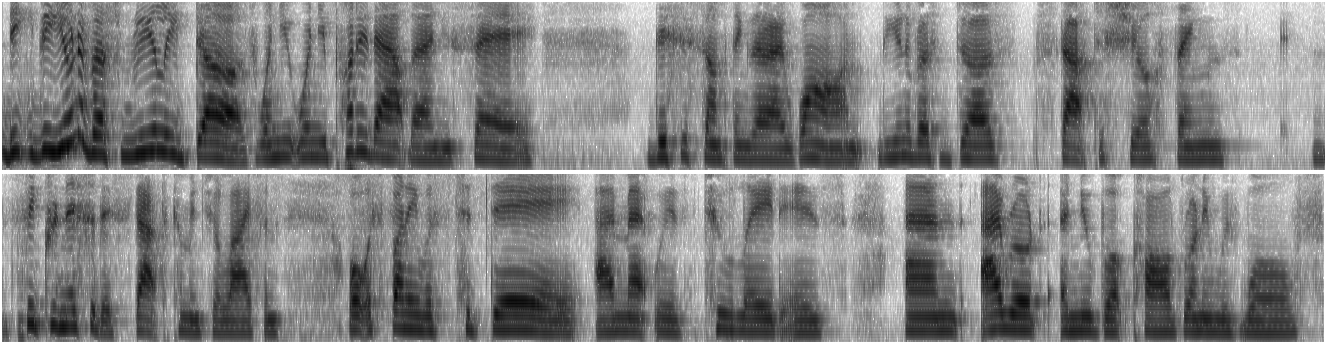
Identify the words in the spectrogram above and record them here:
the the universe really does when you when you put it out there and you say this is something that i want. The universe does start to show things. Synchronicities start to come into your life. And what was funny was today i met with two ladies and I wrote a new book called Running with Wolves,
